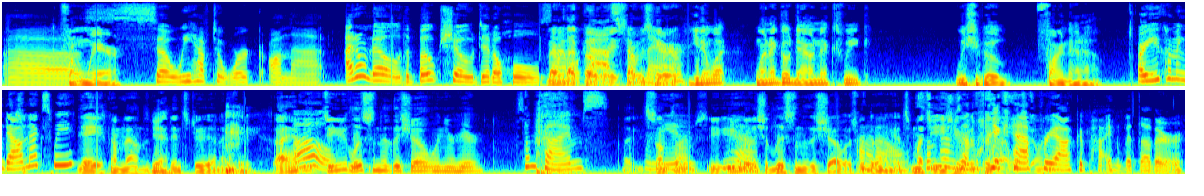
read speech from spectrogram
Uh, From where? So we have to work on that. I don't know. The boat show did a whole Remember that boat race that was there. here? You know what? When I go down next week, we should go find that out. Are you coming down next week? Yeah, he's coming down in studio next week. I have Oh. you, do you listen to the show when you're here? Sometimes. Uh, I mean, Sometimes you, you yeah. really should listen to the show as we're doing it. It's much Sometimes easier I'm to figure like out what's half going on. preoccupied with other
